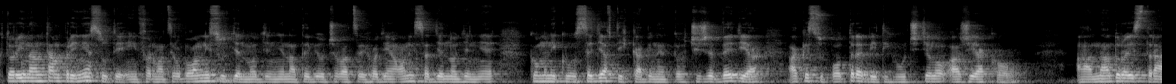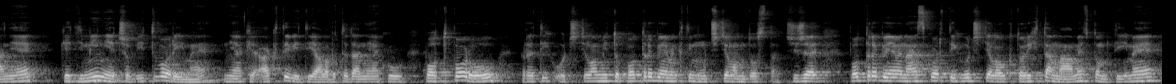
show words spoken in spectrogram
ktorí nám tam prinesú tie informácie, lebo oni sú dennodenne na tej vyučovacej hodine, oni sa dennodenne komunikujú, sedia v tých kabinetoch, čiže vedia, aké sú potreby tých učiteľov a žiakov. A na druhej strane, keď my niečo vytvoríme, nejaké aktivity alebo teda nejakú podporu pre tých učiteľov, my to potrebujeme k tým učiteľom dostať. Čiže potrebujeme najskôr tých učiteľov, ktorých tam máme v tom týme,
